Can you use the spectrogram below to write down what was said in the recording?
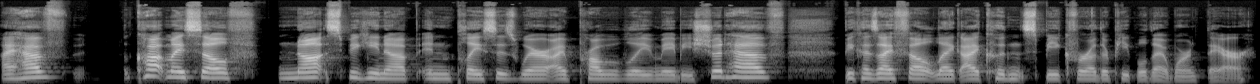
I have caught myself not speaking up in places where I probably maybe should have because I felt like I couldn't speak for other people that weren't there.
